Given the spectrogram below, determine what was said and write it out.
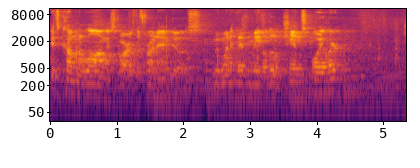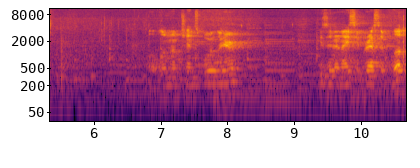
it's coming along as far as the front end goes. We went ahead and made a little chin spoiler. Aluminum chin spoiler here. Gives it a nice aggressive look.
